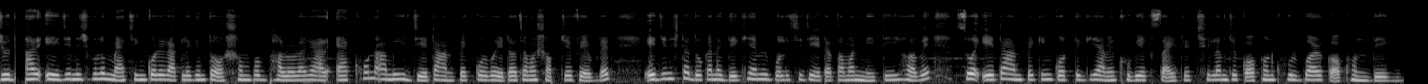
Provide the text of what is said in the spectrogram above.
যদি, আর এই জিনিসগুলো ম্যাচিং করে রাখলে কিন্তু অসম্ভব ভালো লাগে। আর এখন আমি যেটা আনপ্যাক করব, এটা হচ্ছে আমার সবচেয়ে ফেভারেট এই জিনিসটা দোকানে দেখে আমি বলেছি যে এটা তো আমার নিতেই হবে। সো এটা আনপ্যাকিং করতে গিয়ে আমি খুবই এক্সাইটেড ছিলাম যে কখন খুলবো আর কখন দেখব।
